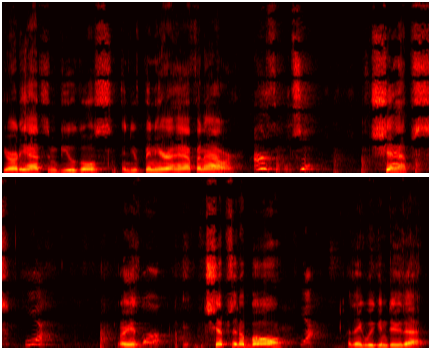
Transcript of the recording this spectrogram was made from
You already had some bugles, and you've been here a half an hour. Oh, some. Chips? Are you, Chips in a bowl? Yeah. I think we can do that.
